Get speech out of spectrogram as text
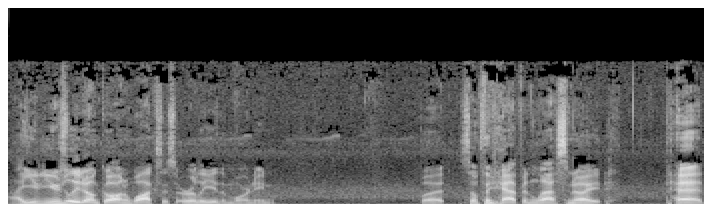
I usually don't go on walks this early in the morning, but something happened last night that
